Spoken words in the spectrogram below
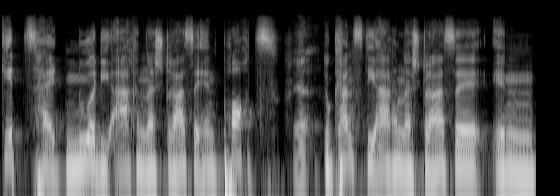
gibt's halt nur die Aachener Straße in Ports. Ja. Du kannst die Aachener Straße in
